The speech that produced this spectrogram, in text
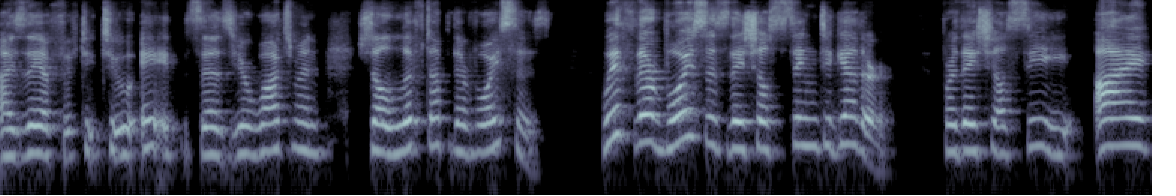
Isaiah 52 8 says, Your watchmen shall lift up their voices. With their voices they shall sing together, for they shall see eye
